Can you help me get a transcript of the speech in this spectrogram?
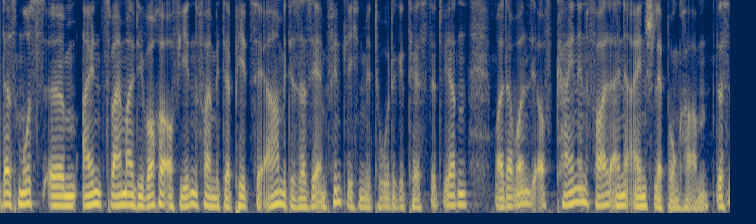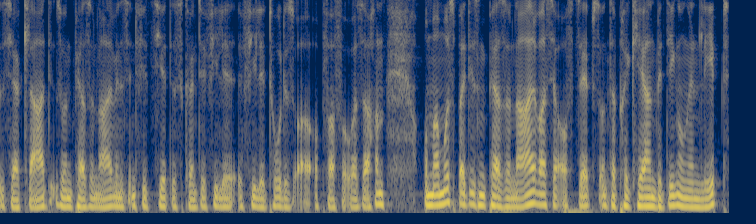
Das muss ähm, ein, zweimal die Woche auf jeden Fall mit der PCR, mit dieser sehr empfindlichen Methode getestet werden, weil da wollen Sie auf keinen Fall eine Einschleppung haben. Das ist ja klar, so ein Personal, wenn es infiziert ist, könnte viele, viele Todesopfer verursachen. Und man muss bei diesem Personal, was ja oft selbst unter prekären Bedingungen lebt,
